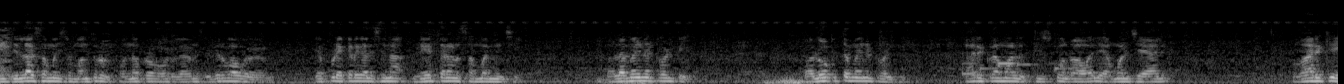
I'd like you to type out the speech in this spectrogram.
ఈ జిల్లాకు సంబంధించిన మంత్రులు పొన్నప్రభు గారు గారు గారు. ఎప్పుడు ఎక్కడ కలిసినా నేతలకు సంబంధించి బలమైనటువంటి బలోపితమైనటువంటి కార్యక్రమాలు తీసుకొని రావాలి అమలు చేయాలి. వారికి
